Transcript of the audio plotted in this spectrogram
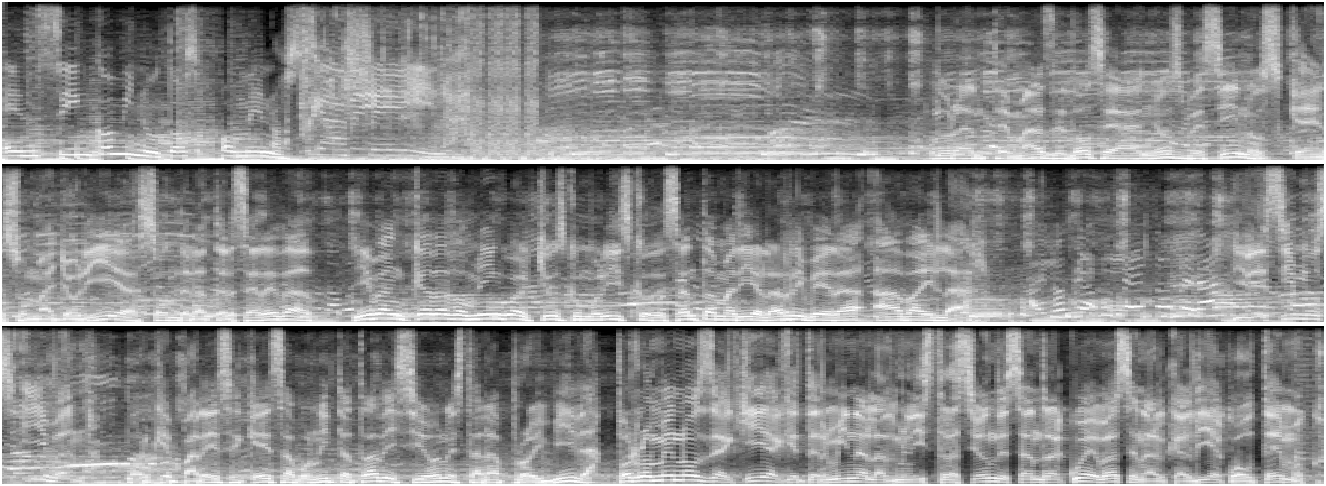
en 5 minutos o menos. Cafeína. Durante más de 12 años, vecinos, que en su mayoría son de la tercera edad, iban cada domingo al kiosco morisco de Santa María la Ribera a bailar. Y decimos iban, porque parece que esa bonita tradición estará prohibida, por lo menos de aquí a que termina la administración de Sandra Cuevas en la alcaldía Cuauhtémoc.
